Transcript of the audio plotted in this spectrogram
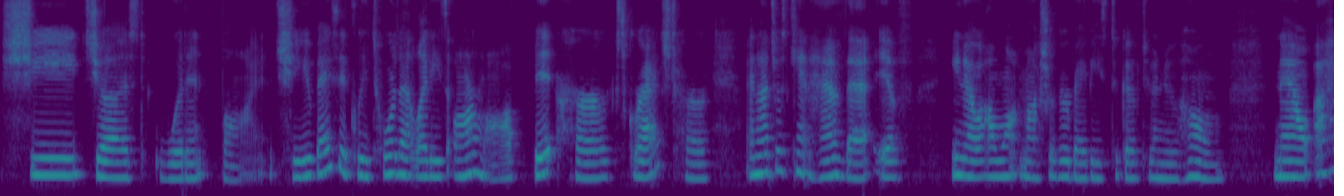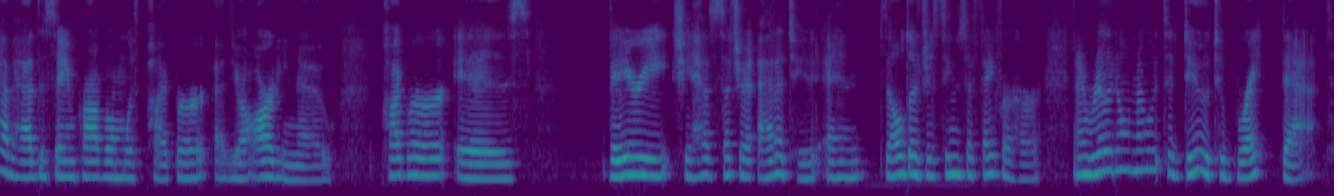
she just wouldn't bond. She basically tore that lady's arm off, bit her, scratched her, and I just can't have that if, you know, I want my sugar babies to go to a new home. Now, I have had the same problem with Piper, as y'all already know. Piper is very, she has such an attitude, and Zelda just seems to favor her. And I really don't know what to do to break that.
